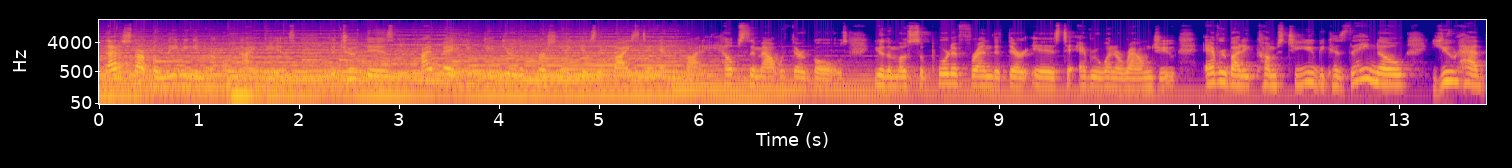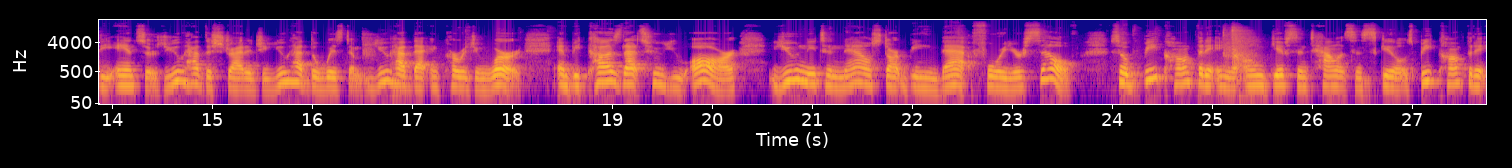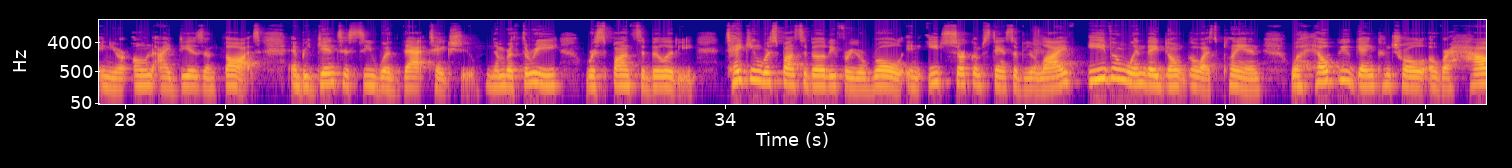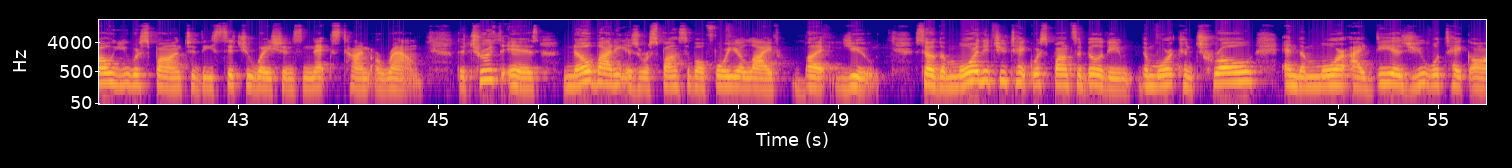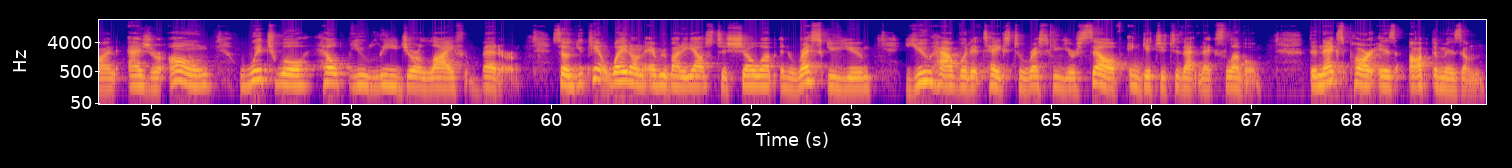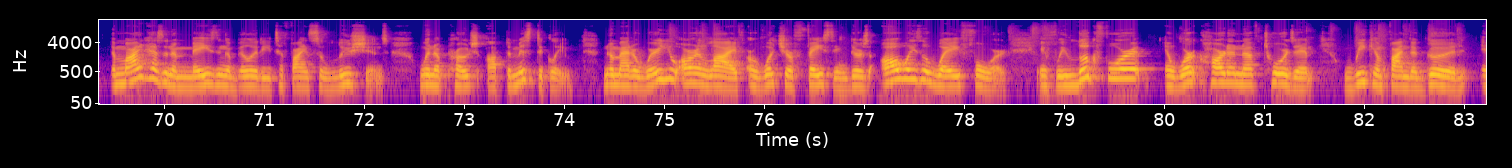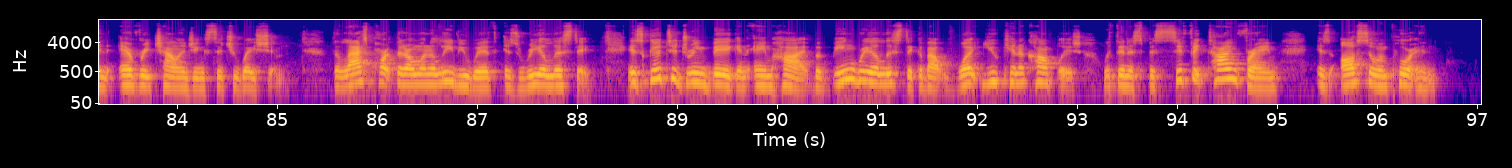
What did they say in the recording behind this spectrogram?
you got to start believing in your own ideas. The truth is, I bet you you're the person that gives advice to everybody, helps them out with their goals. You're the most supportive friend that there is to everyone around you. Everybody comes to you because they know you have the answers, you have the strategy, you have the wisdom, you have that encouraging word. And because that's who you are, you need to now start being that for yourself. So be confident in your own gifts and talents and skills. Be confident in your own ideas and thoughts and begin to see where that takes you. Number three, responsibility responsibility. Taking responsibility for your role in each circumstance of your life, even when they don't go as planned, will help you gain control over how you respond to these situations next time around. The truth is, nobody is responsible for your life but you. So, the more that you take responsibility, the more control and the more ideas you will take on as your own, which will help you lead your life better. So, you can't wait on everybody else to show up and rescue you you, you have what it takes to rescue yourself and get you to that next level. The next part is optimism. The mind has an amazing ability to find solutions when approached optimistically. No matter where you are in life or what you're facing, there's always a way forward. If we look for it and work hard enough towards it, we can find the good in every challenging situation. The last part that I want to leave you with is realistic. It's good to dream big and aim high, but being realistic about what you can accomplish within a specific time frame is also important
